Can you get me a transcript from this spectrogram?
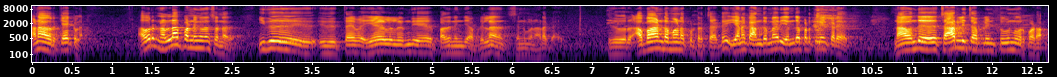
ஆனால் அவர் கேட்கல. அவர் நல்லா பண்ணுங்க தான் சொன்னார். இது இது தேவை. ஏழுலேருந்து பதினஞ்சு அப்படிலாம் சினிமா நடக்காது. இது ஒரு அபாண்டமான குற்றச்சாட்டு. எனக்கு அந்த மாதிரி எந்த படத்துலையும் கிடையாது. நான் வந்து சார்லி சாப்ளின் டூன்னு ஒரு படம்.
